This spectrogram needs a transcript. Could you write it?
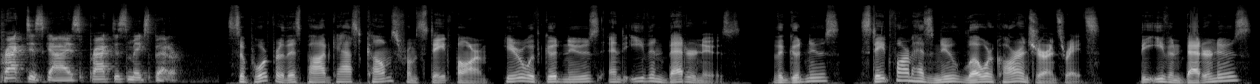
Practice guys. Practice makes better. Support for this podcast comes from state farm. Here with good news and even better news. The good news? State farm has new lower car insurance rates. The even better news?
